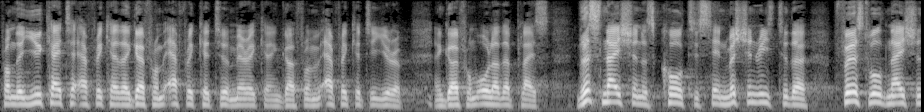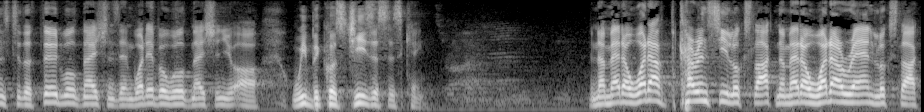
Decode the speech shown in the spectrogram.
from the UK to Africa. They go from Africa to America and go from Africa to Europe and go from all other places. This nation is called to send missionaries to the first world nations, to the third world nations, and whatever world nation you are. We, because Jesus is king. And no matter what our currency looks like, no matter what our rand looks like,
